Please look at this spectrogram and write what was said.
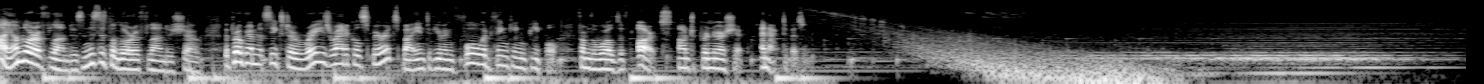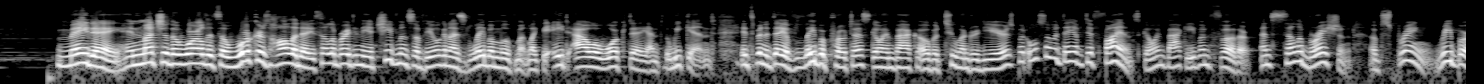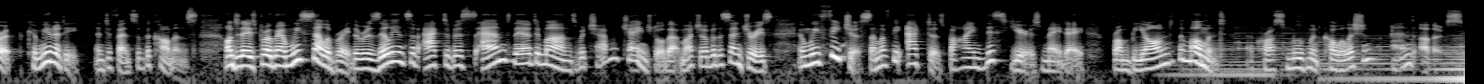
Hi, I'm Laura Flanders, and this is The Laura Flanders Show, the program that seeks to raise radical spirits by interviewing forward thinking people from the worlds of arts, entrepreneurship, and activism. May Day. In much of the world, it's a workers' holiday celebrating the achievements of the organized labor movement, like the eight hour workday and the weekend. It's been a day of labor protest going back over 200 years, but also a day of defiance going back even further, and celebration of spring, rebirth, community, and defense of the commons. On today's program, we celebrate the resilience of activists and their demands, which haven't changed all that much over the centuries, and we feature some of the actors behind this year's May Day from Beyond the Moment, across movement coalition, and others.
